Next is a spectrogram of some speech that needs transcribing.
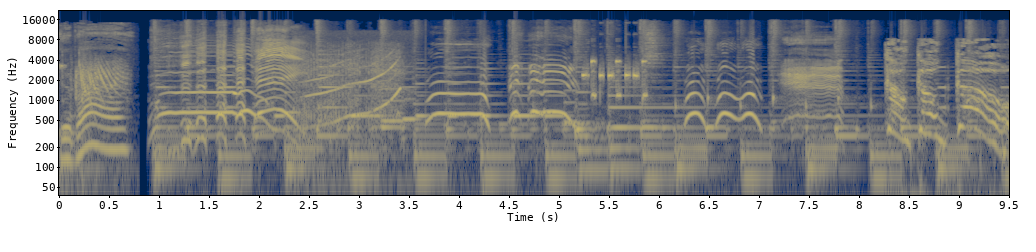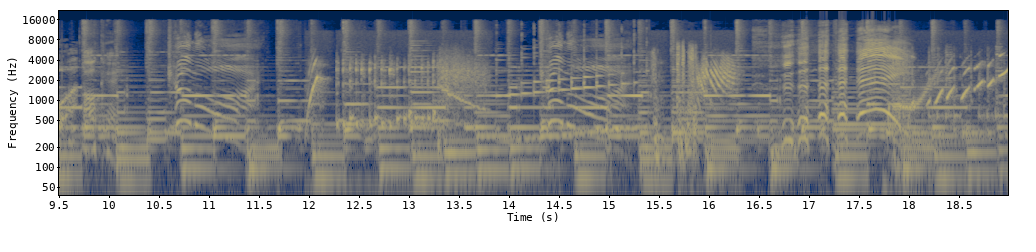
Goodbye. hey! Go, go, go! Okay. Come on! Come on! hey!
